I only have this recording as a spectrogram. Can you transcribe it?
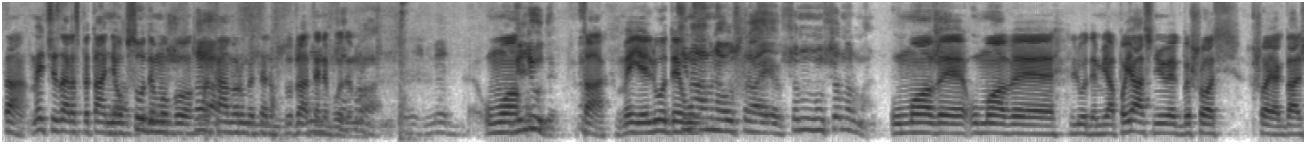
Так, ми ці зараз питання обсудимо, бо Так. на камеру ми це обсуждати Ну, не будемо. правильно. Ми, Умо... ми люди. Так, ми є люди. Ціна мене устраює, все, ну, все нормально. Умови, умови людям я пояснюю, якби щось, що як далі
